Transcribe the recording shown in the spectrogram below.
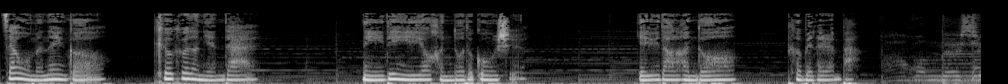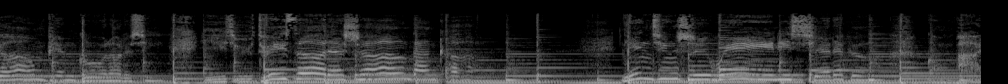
在我们那个。QQ 的年代，你一定也有很多的故事，也遇到了很多特别的人吧。发黄的相片，古老的信，一句褪色的圣诞卡，年轻时为你写的歌，恐怕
